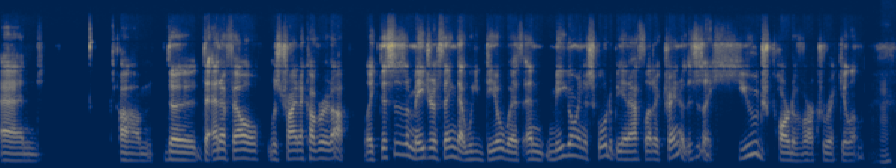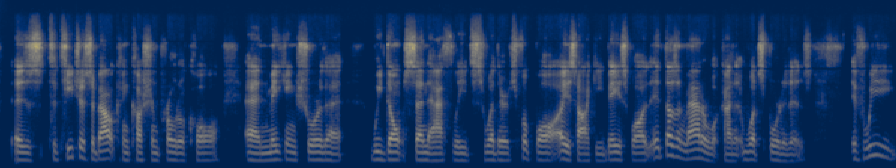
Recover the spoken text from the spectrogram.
and um, the the NFL was trying to cover it up. Like this is a major thing that we deal with, and me going to school to be an athletic trainer, this is a huge part of our curriculum, mm-hmm. is to teach us about concussion protocol and making sure that we don't send athletes, whether it's football, ice hockey, baseball, it doesn't matter what kind of what sport it is. If we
